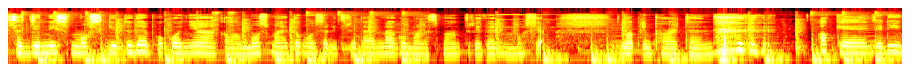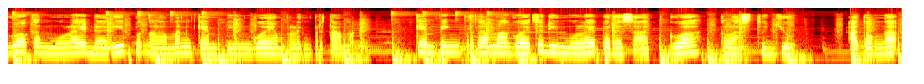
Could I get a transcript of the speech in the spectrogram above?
Sejenis mos gitu deh pokoknya. Kalau mos mah itu nggak usah diceritain lah gue males banget ceritain mos ya not important Oke, okay, jadi gue akan mulai dari pengalaman camping gue yang paling pertama. Camping pertama gue itu dimulai pada saat gue kelas 7 atau enggak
